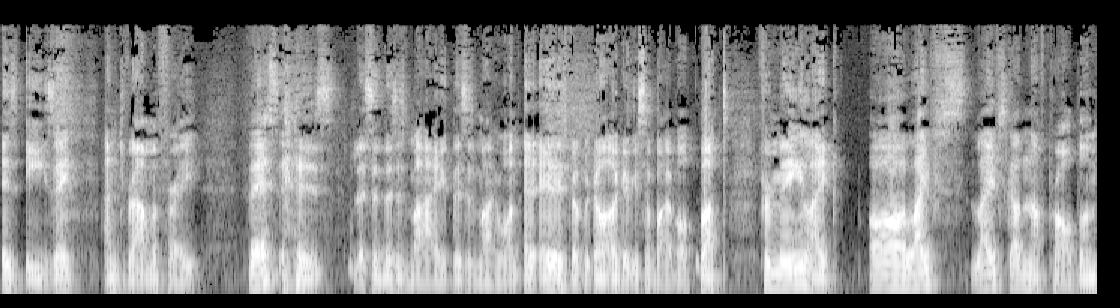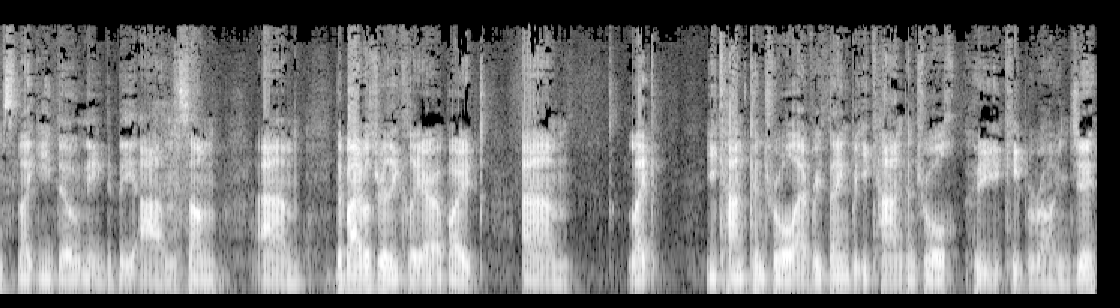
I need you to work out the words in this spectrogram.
is easy and drama free. This is listen. This is my this is my one. It, it is biblical. I'll give you some Bible, but for me, like oh, life's life's got enough problems. Like you don't need to be adding some. Um, the Bible's really clear about um, like you can't control everything, but you can control who you keep around you,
